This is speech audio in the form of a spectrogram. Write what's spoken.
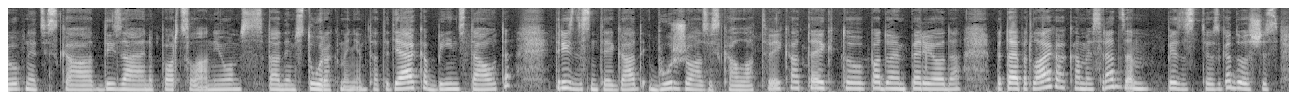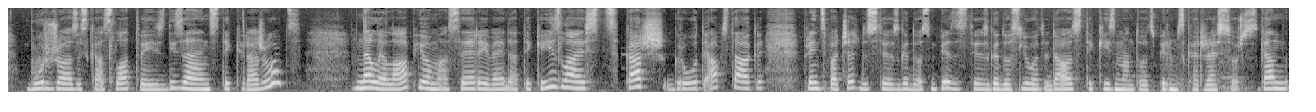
rūpnieciskā dizaina porcelāna jomas tādiem stūrakmeņiem. Tātad Jēkaba Bīnes tauta 30. gadi buržuāziskā Latvija, kā teiktu padomju periodā, bet tāpat laikā, kā mēs redzam, 50. gados šis buržuāziskās Latvijas dizains tika ražots. Nelielā apjomā sērija veidā tika izlaists, karš, grūti apstākļi. Principā 40. Gados un 50. gados ļoti daudz tika izmantots pirmskara resursus. Gan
